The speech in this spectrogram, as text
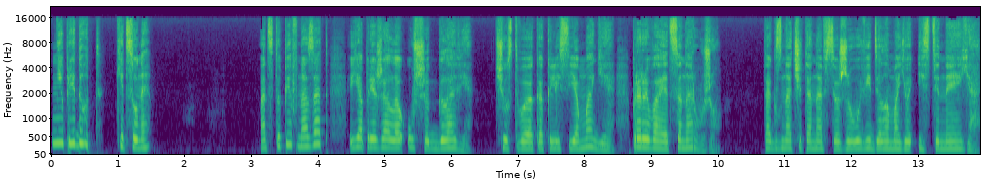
не придут, Кицуне». Отступив назад, я прижала уши к голове чувствуя, как лисья магия прорывается наружу. Так значит, она все же увидела мое истинное «я».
